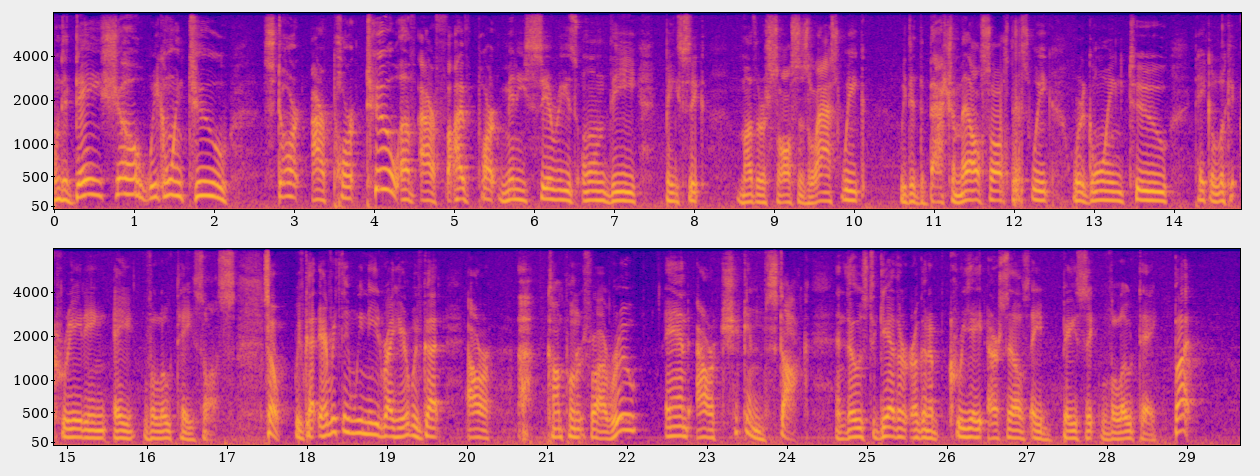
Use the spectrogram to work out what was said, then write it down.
On today's show, we're going to start our part two of our five part mini series on the basic mother sauces. Last week, we did the bechamel sauce. This week, we're going to take a look at creating a velouté sauce. So, we've got everything we need right here. We've got our uh, components for our roux and our chicken stock. And those together are going to create ourselves a basic velouté. But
